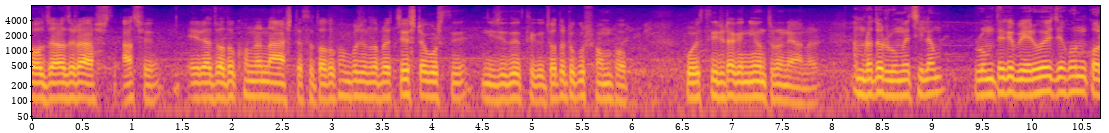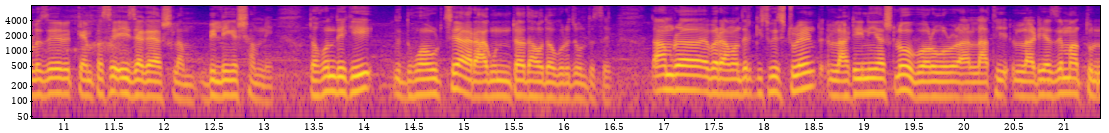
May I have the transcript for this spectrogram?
দল যারা যারা আছে, এরা যতক্ষণ না না আসতেছে, ততক্ষণ পর্যন্ত আমরা চেষ্টা করছি নিজেদের থেকে যতটুকু সম্ভব পরিস্থিতিটাকে নিয়ন্ত্রণে আনার। আমরা তো রুমে ছিলাম। রুম থেকে বের হয়ে যখন কলেজের ক্যাম্পাসে এই জায়গায় আসলাম বিল্ডিংয়ের সামনে, তখন দেখি ধোঁয়া উঠছে আর আগুনটা ধাও ধাও করে জ্বলতেছে। তা আমরা এবার আমাদের কিছু স্টুডেন্ট লাঠি নিয়ে আসলো, বড় বড় আর লাঠি লাঠি আছে মাতুল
